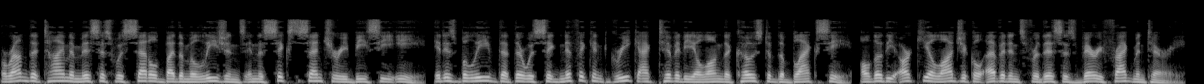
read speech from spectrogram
Around the time Amisus was settled by the Milesians in the 6th century BCE, it is believed that there was significant Greek activity along the coast of the Black Sea, although the archaeological evidence for this is very fragmentary.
